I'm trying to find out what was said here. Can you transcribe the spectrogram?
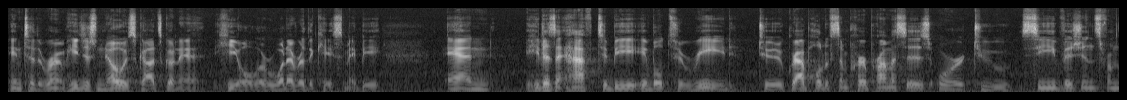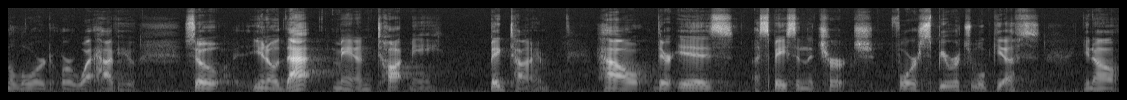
into the room. He just knows God's going to heal or whatever the case may be, and he doesn't have to be able to read to grab hold of some prayer promises or to see visions from the Lord or what have you. So, you know, that man taught me big time how there is a space in the church for spiritual gifts. You know,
